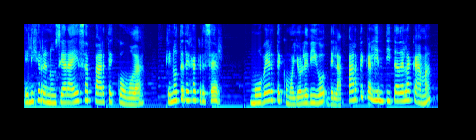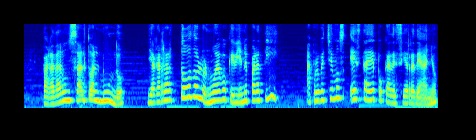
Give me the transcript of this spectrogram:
Elige renunciar a esa parte cómoda que no te deja crecer, moverte, como yo le digo, de la parte calientita de la cama para dar un salto al mundo y agarrar todo lo nuevo que viene para ti. Aprovechemos esta época de cierre de año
